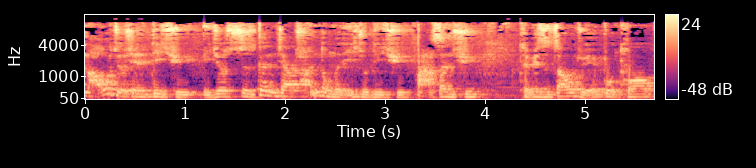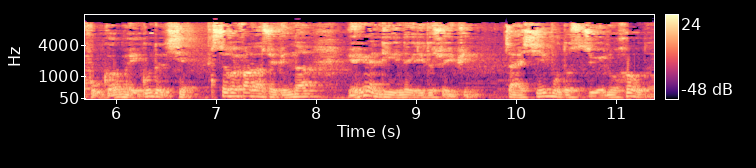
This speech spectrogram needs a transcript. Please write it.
老九县地区，也就是更加传统的彝族地区、大山区。特别是昭觉、布托、普格、美姑等县，社会发展水平呢远远低于内地的水平，在西部都是极为落后的。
